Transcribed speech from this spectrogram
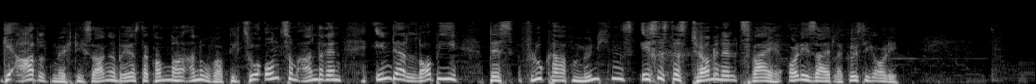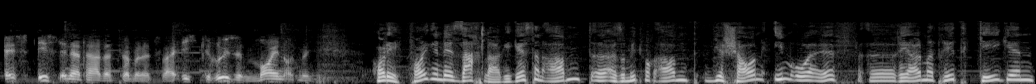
geadelt, möchte ich sagen. Andreas, da kommt noch ein Anruf auf dich zu. Und zum anderen in der Lobby des Flughafen Münchens ist es das Terminal 2. Olli Seidler. Grüß dich, Olli. Es ist in der Tat das Terminal 2. Ich grüße. Moin aus München. Olli, folgende Sachlage. Gestern Abend, also Mittwochabend, wir schauen im ORF Real Madrid gegen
